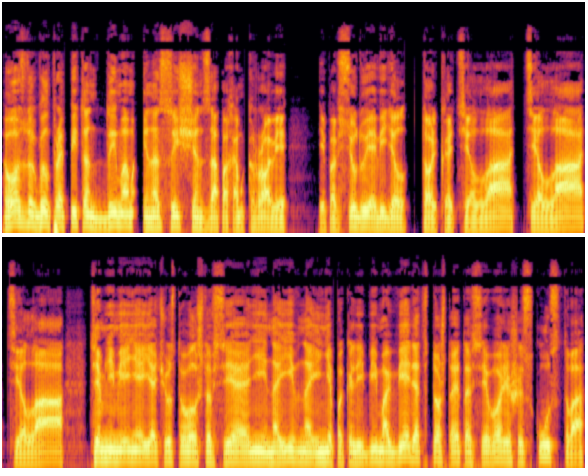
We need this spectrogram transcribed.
Воздух был пропитан дымом и насыщен запахом крови, и повсюду я видел только тела, тела, тела. Тем не менее, я чувствовал, что все они наивно и непоколебимо верят в то, что это всего лишь искусство,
